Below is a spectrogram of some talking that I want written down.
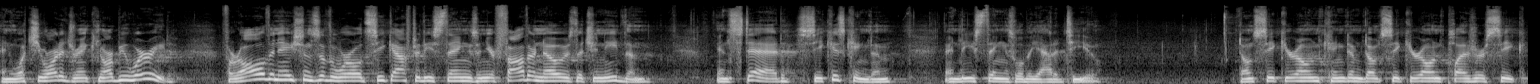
and what you are to drink, nor be worried. For all the nations of the world seek after these things, and your Father knows that you need them. Instead, seek his kingdom, and these things will be added to you. Don't seek your own kingdom, don't seek your own pleasure, seek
